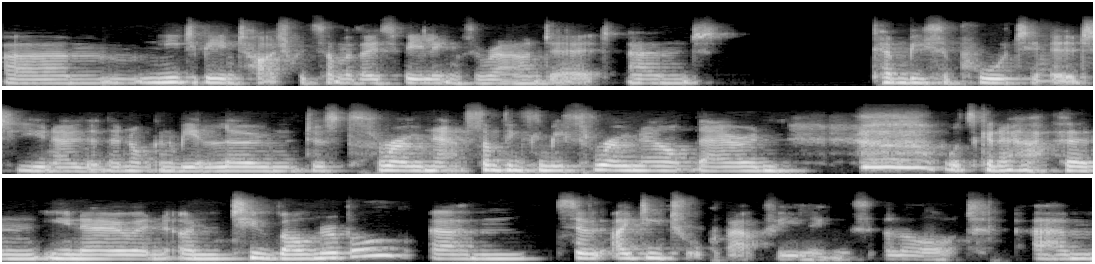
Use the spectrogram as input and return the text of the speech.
um, need to be in touch with some of those feelings around it and can be supported you know that they're not going to be alone just thrown out something's going to be thrown out there and what's going to happen you know and, and too vulnerable um, so i do talk about feelings a lot um,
